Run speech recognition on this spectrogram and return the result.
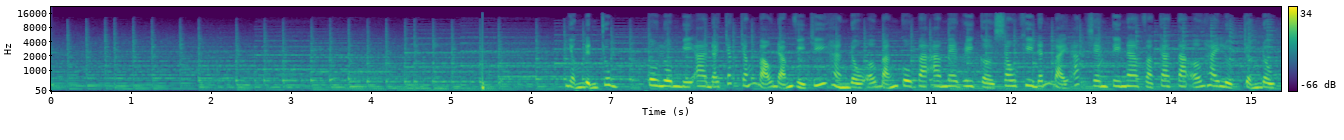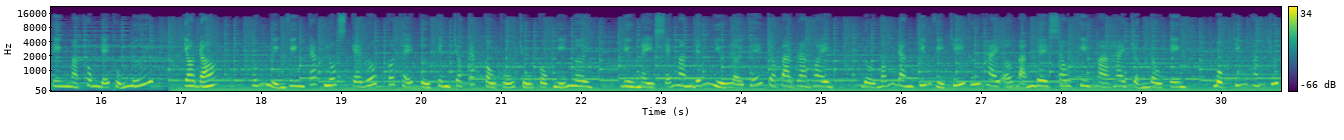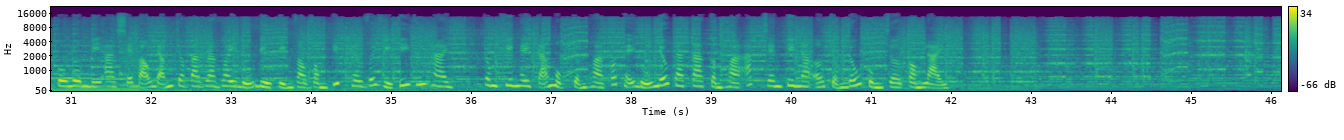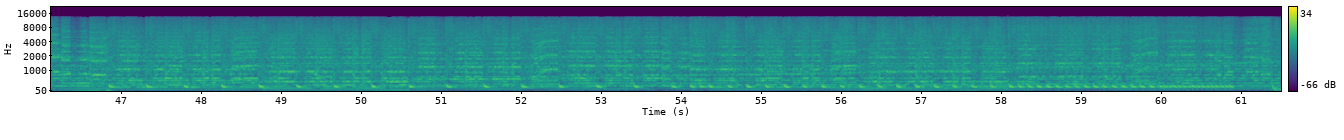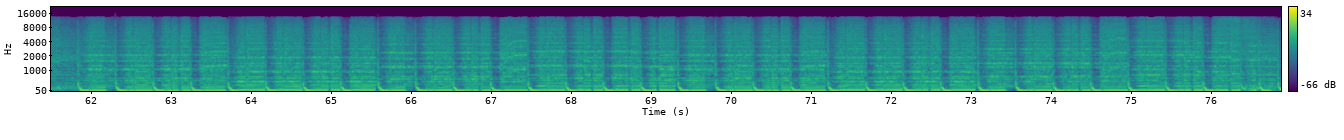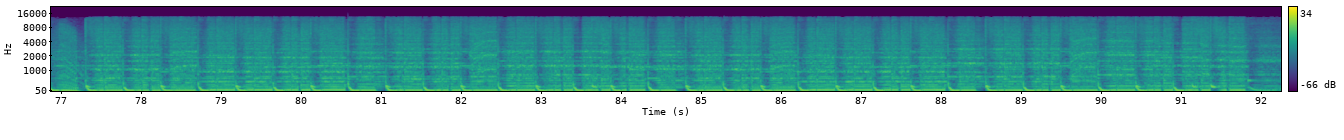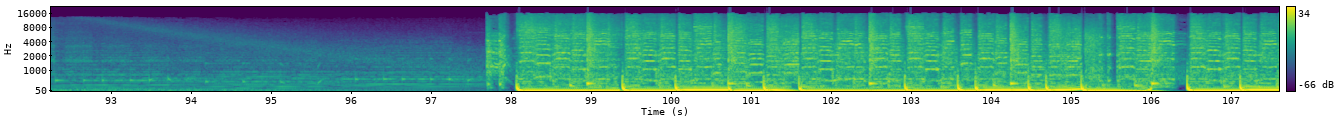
Nhận định chung Colombia đã chắc chắn bảo đảm vị trí hàng đầu ở bảng Copa America sau khi đánh bại Argentina và Qatar ở hai lượt trận đầu tiên mà không để thủng lưới. Do đó, huấn luyện viên Carlos Queiroz có thể tự tin cho các cầu thủ trụ cột nghỉ ngơi. Điều này sẽ mang đến nhiều lợi thế cho Paraguay. Đội bóng đang chiếm vị trí thứ hai ở bảng B sau khi hòa hai trận đầu tiên. Một chiến thắng trước Colombia sẽ bảo đảm cho Paraguay đủ điều kiện vào vòng tiếp theo với vị trí thứ hai trong khi ngay cả một trận hòa có thể đủ nếu Qatar cầm hòa Argentina ở trận đấu cùng giờ còn lại.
